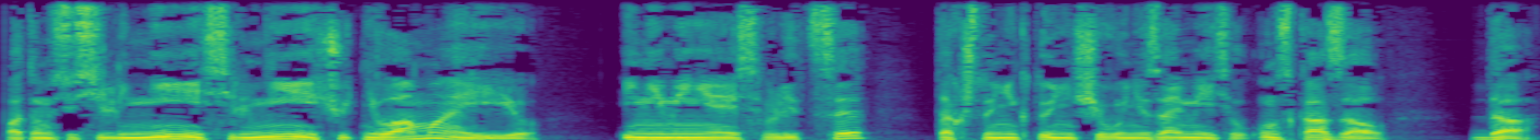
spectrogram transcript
потом все сильнее, сильнее, чуть не ломая ее, и не меняясь в лице, так что никто ничего не заметил, он сказал — да,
